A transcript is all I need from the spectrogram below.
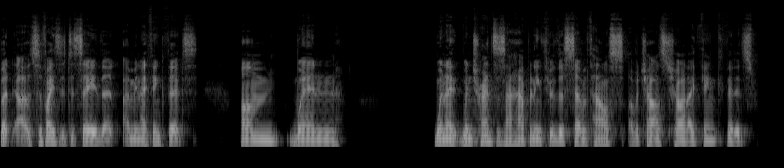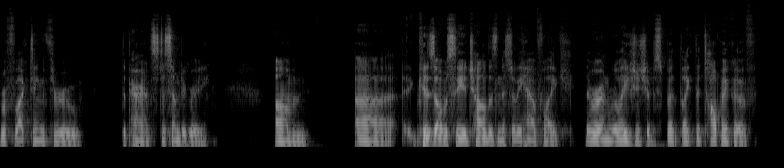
but uh, suffice it to say that I mean, I think that um when when I when transits are happening through the seventh house of a child's chart, I think that it's reflecting through the parents to some degree. Um uh because obviously a child doesn't necessarily have like their own relationships but like the topic of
